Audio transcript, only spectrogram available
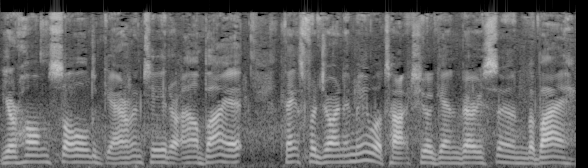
Your home sold, guaranteed, or I'll buy it. Thanks for joining me. We'll talk to you again very soon. Bye bye.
